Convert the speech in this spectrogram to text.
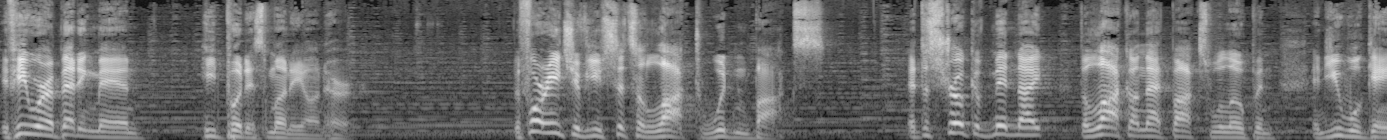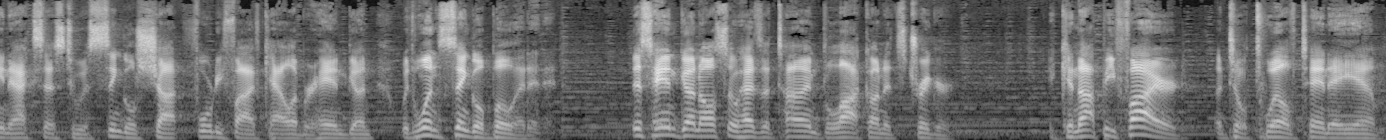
If he were a betting man, he'd put his money on her. Before each of you sits a locked wooden box. At the stroke of midnight, the lock on that box will open and you will gain access to a single shot 45 caliber handgun with one single bullet in it. This handgun also has a timed lock on its trigger. It cannot be fired until 12:10 a.m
